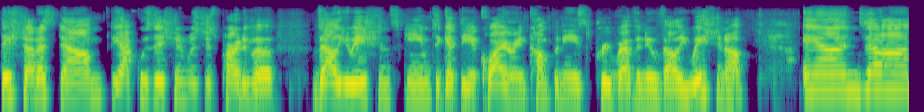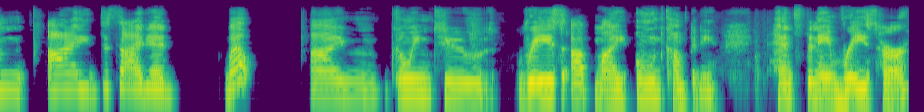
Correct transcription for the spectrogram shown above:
They shut us down. The acquisition was just part of a valuation scheme to get the acquiring company's pre revenue valuation up. And um, I decided, well, I'm going to raise up my own company, hence the name Razher.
